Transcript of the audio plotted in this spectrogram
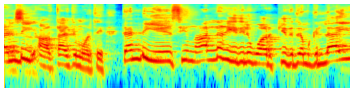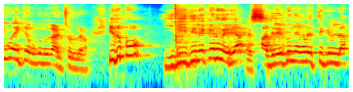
രണ്ട് ആ താഴത്തെ മുകളത്തെ രണ്ട് എ സി നല്ല രീതിയിൽ വർക്ക് ചെയ്തിട്ട് നമുക്ക് ലൈവായിട്ട് നമുക്കൊന്ന് കാണിച്ചു കൊടുക്കണം. ഇതിപ്പോ ഈ രീതിയിലേക്കാണ് വരിക. അതിലേക്കും ഞങ്ങൾ എത്തിക്കുന്നില്ല.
